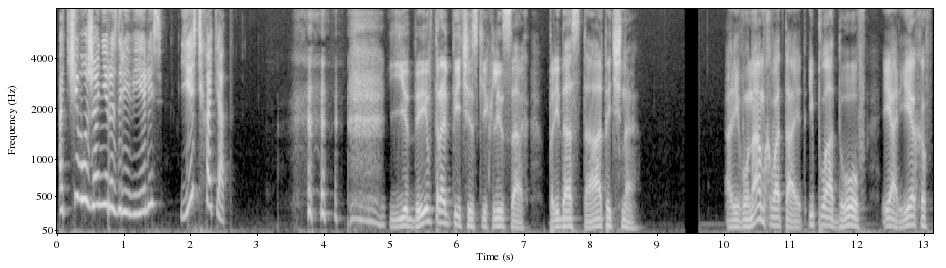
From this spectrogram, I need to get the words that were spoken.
Отчего же они разревелись? Есть хотят? Еды в тропических лесах предостаточно. А ревунам хватает и плодов, и орехов,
